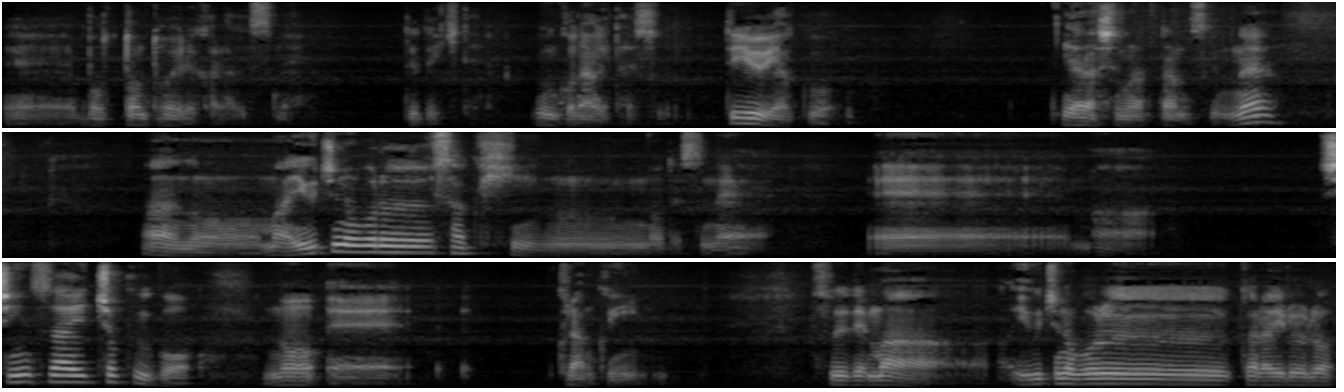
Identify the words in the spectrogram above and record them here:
えー、ボットントイレからですね、出てきて、うんこ投げたりするっていう役をやらせてもらったんですけどね。あの、まあ、井口昇作品のですね、えー、まあ、震災直後の、えー、クランクインそれでまあ、井口昇からいろいろ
